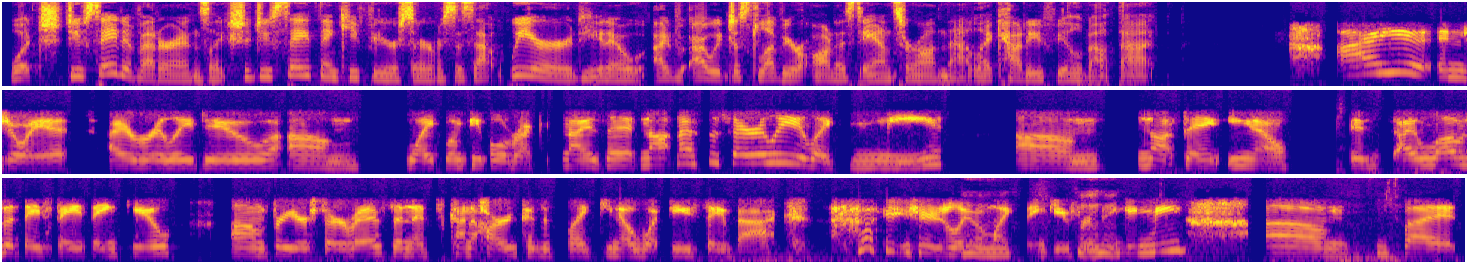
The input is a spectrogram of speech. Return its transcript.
"What should you say to veterans? Like, should you say thank you for your service? Is that weird?" You know, I I would just love your honest answer on that. Like, how do you feel about that? I enjoy it. I really do. Um, like when people recognize it, not necessarily like me. Um, not saying, you know, it, I love that they say thank you um, for your service, and it's kind of hard because it's like, you know, what do you say back? Usually, I'm Mhm. like, thank you for Mhm. thanking me. Um, but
